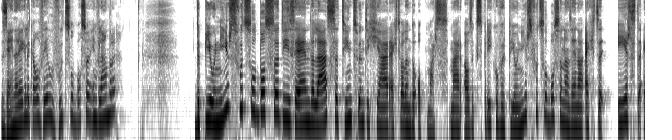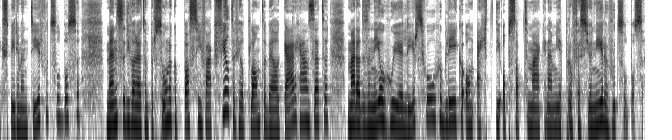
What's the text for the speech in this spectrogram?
Zijn er eigenlijk al veel voedselbossen in Vlaanderen? De pioniersvoedselbossen die zijn de laatste 10, 20 jaar echt wel in de opmars. Maar als ik spreek over pioniersvoedselbossen, dan zijn dat echte eerste experimenteervoedselbossen. Mensen die vanuit een persoonlijke passie vaak veel te veel planten bij elkaar gaan zetten. Maar dat is een heel goede leerschool gebleken om echt die opstap te maken naar meer professionele voedselbossen.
